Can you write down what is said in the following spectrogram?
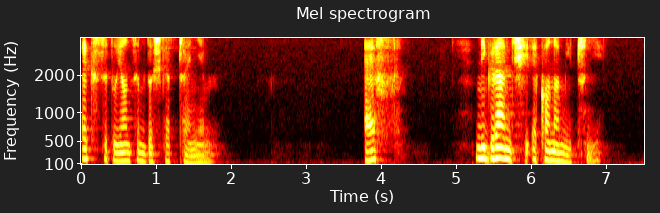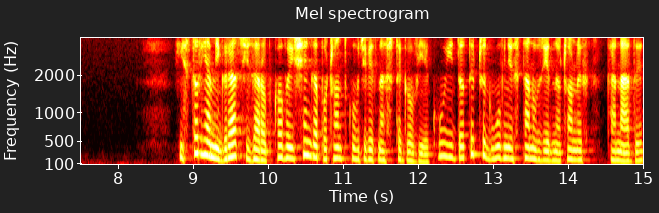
ekscytującym doświadczeniem. F. Migranci ekonomiczni. Historia migracji zarobkowej sięga początków XIX wieku i dotyczy głównie Stanów Zjednoczonych, Kanady,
